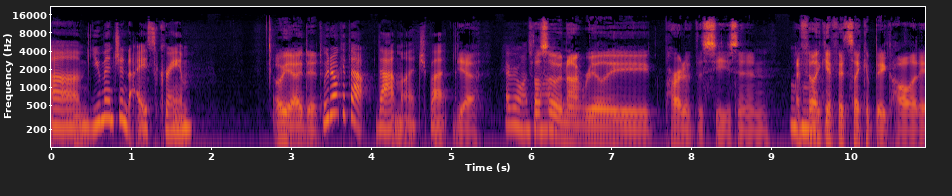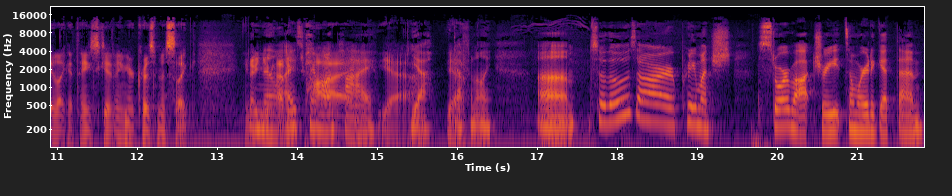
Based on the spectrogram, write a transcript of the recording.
Um, you mentioned ice cream. oh yeah, I did. We don't get that that much, but Yeah. every once It's in a also while. not really part of the season. I Mm-hmm. feel like if it's like a big holiday like a Thanksgiving or Christmas, like you know, you're Vanilla having ice cream pie. on pie. Yeah. Yeah, definitely. Um, so those are pretty much store bought treats and where to get them.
